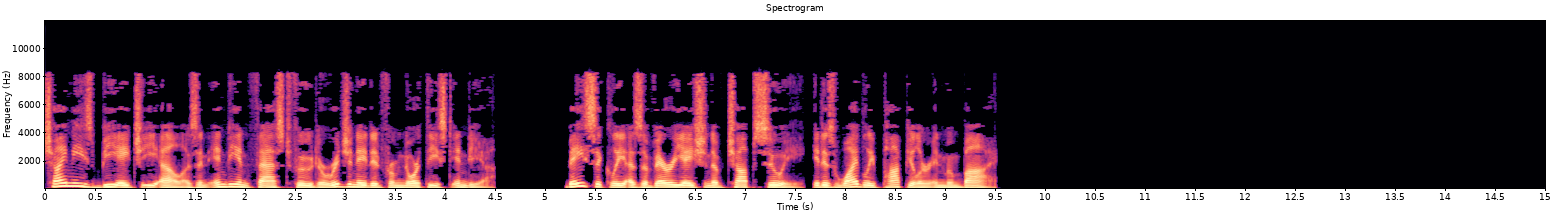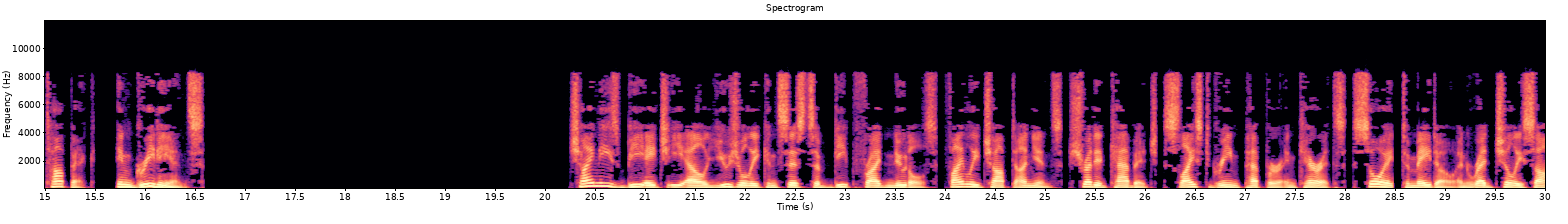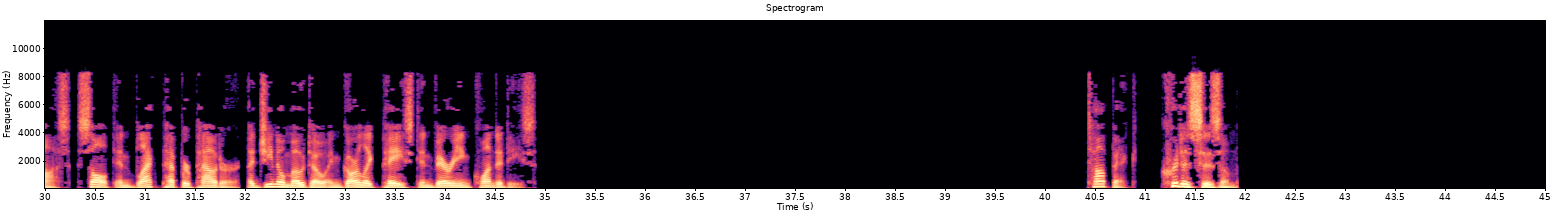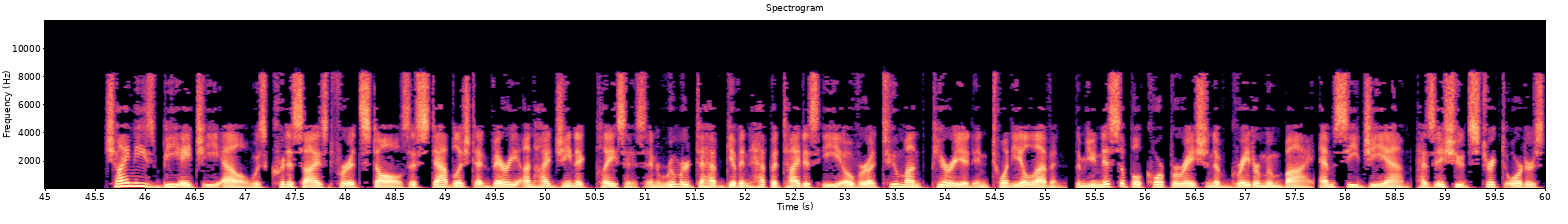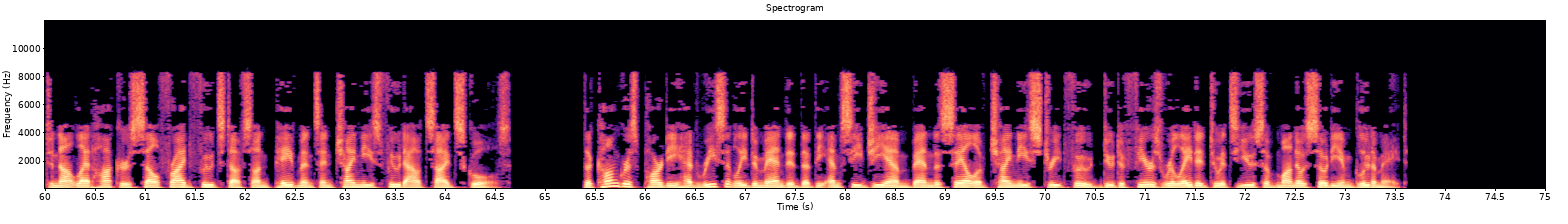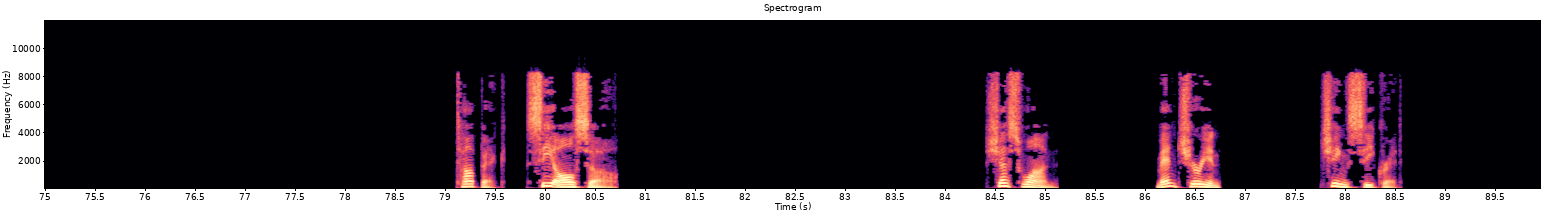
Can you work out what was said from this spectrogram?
Chinese BHEL is an Indian fast food originated from northeast India. Basically as a variation of chop suey, it is widely popular in Mumbai. Ingredients Chinese BHEL usually consists of deep-fried noodles, finely chopped onions, shredded cabbage, sliced green pepper and carrots, soy, tomato and red chili sauce, salt and black pepper powder, ajinomoto and garlic paste in varying quantities. Criticism Chinese BHEL was criticized for its stalls established at very unhygienic places and rumored to have given hepatitis E over a two-month period in 2011. The Municipal Corporation of Greater Mumbai has issued strict orders to not let hawkers sell fried foodstuffs on pavements and Chinese food outside schools. The Congress Party had recently demanded that the MCGM ban the sale of Chinese street food due to fears related to its use of monosodium glutamate. See also. Szechuan Manchurian. Ching's secret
